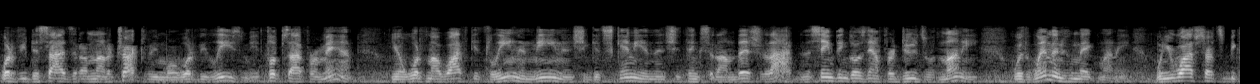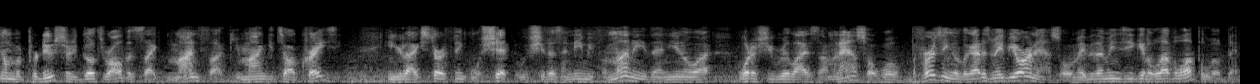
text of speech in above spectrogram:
What if he decides that I'm not attractive anymore? What if he leaves me? Flip side for a man, you know, what if my wife gets lean and mean and she gets skinny and then she thinks that I'm this or that? And the same thing goes down for dudes with money, with women who make money. When your wife starts to become a producer, you go through all this like mind fuck. Your mind gets all crazy. And you're like, start thinking, well, shit, if she doesn't need me for money, then you know what? What if she realizes I'm an asshole? Well, the first thing you look at is maybe you're an asshole. Maybe that means you get to level up a little bit.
